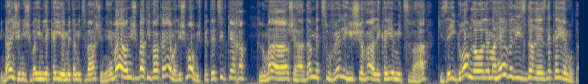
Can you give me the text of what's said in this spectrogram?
מניין שנשבעים לקיים את המצווה, שנאמר נשבעתי ואקיימה לשמור משפטי צדקך. כלומר שהאדם מצווה להישבע לקיים מצווה, כי זה יגרום לו למהר ולהזדרז לקיים אותה.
